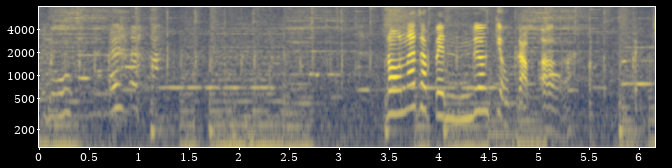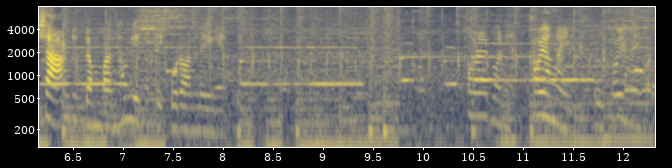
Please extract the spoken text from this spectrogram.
ไม่รู้น้องน่าจะเป็นเรื่องเกี่ยวกับเอ่อช้างดึกดำบรรพ์ถ้ำเลสเตโกรอนอะไรเงี้ยเข้าได้ปะเนี่ย เข้ายังไงเนี่ยเออเข้ายังไงก่อน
